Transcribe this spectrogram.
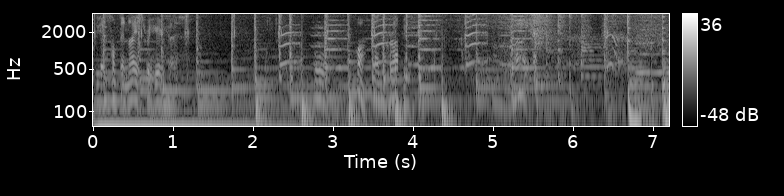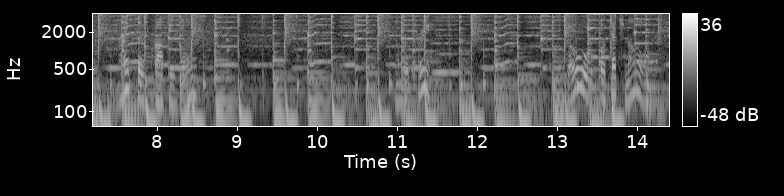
We got something nice right here, guys. Oh, oh another crappie. Nice size crappies, guys. It's number three. Let's go. Let's go catch another one.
